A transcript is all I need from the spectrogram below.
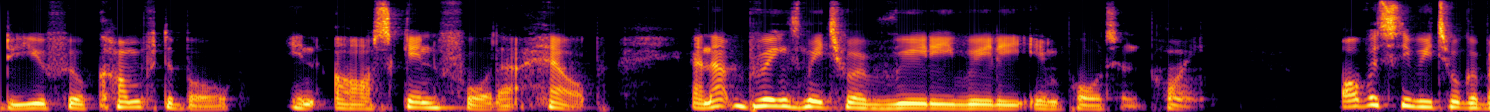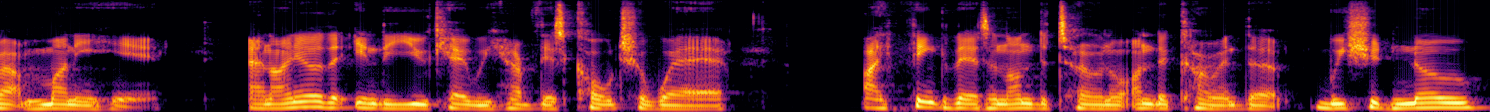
Do you feel comfortable in asking for that help. And that brings me to a really, really important point. Obviously, we talk about money here. And I know that in the UK, we have this culture where I think there's an undertone or undercurrent that we should know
